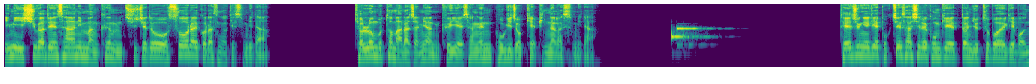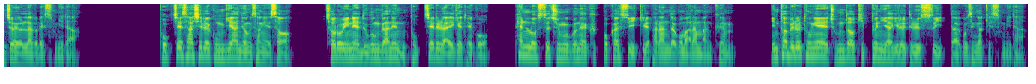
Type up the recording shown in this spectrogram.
이미 이슈가 된 사안인 만큼 취재도 수월할 거라 생각했습니다. 결론부터 말하자면 그 예상은 보기 좋게 빗나갔습니다. 대중에게 복제 사실을 공개했던 유튜버에게 먼저 연락을 했습니다. 복제 사실을 공개한 영상에서 저로 인해 누군가는 복제를 알게 되고 펜로스 증후군을 극복할 수 있길 바란다고 말한 만큼 인터뷰를 통해 좀 더 깊은 이야기를 들을 수 있다고 생각했습니다.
